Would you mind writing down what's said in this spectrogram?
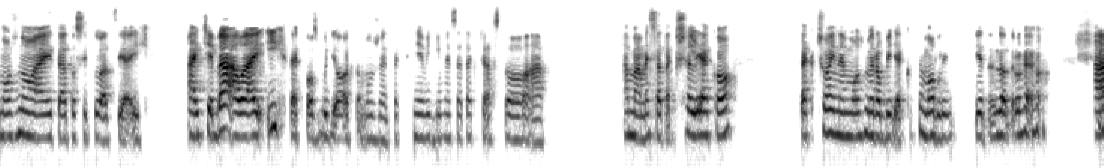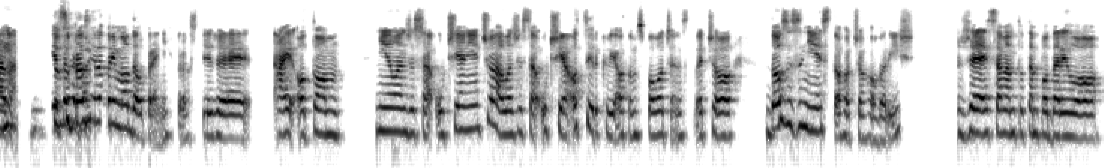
možno aj táto situácia ich, aj teba, ale aj ich tak pozbudila k tomu, že tak nevidíme sa tak často a, a máme sa tak všelijako, tak čo iné môžeme robiť, ako sa modliť jeden za druhého. A je to hrozne dobrý model pre nich proste, že aj o tom, nie len, že sa učia niečo, ale že sa učia o cirkvi, o tom spoločenstve, čo dosť znie z toho, čo hovoríš, že sa vám to tam podarilo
